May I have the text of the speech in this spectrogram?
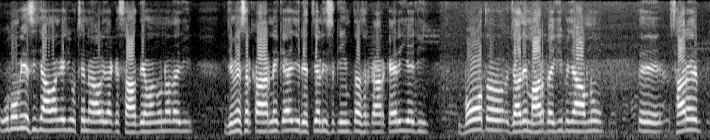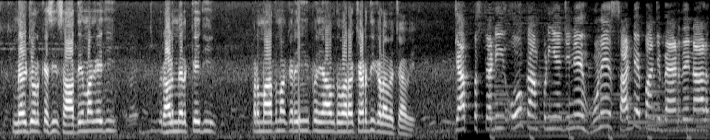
ਉਦੋਂ ਵੀ ਅਸੀਂ ਜਾਵਾਂਗੇ ਜੀ, ਉੱਥੇ ਨਾਲ ਜਾ ਕੇ ਸਾਥ ਦੇਵਾਂਗੇ ਉਹਨਾਂ ਦਾ ਜੀ। ਜਿਵੇਂ ਸਰਕਾਰ ਨੇ ਕਿਹਾ ਜੀ, ਰੇਤੇ ਵਾਲੀ ਸਕੀਮ ਤਾਂ ਸਰਕਾਰ ਕਹਿ ਰਹੀ ਹੈ ਜੀ। ਬਹੁਤ ਜ਼ਿਆਦਾ ਮਾਰ ਪੈ ਗਈ ਪੰਜਾਬ ਨੂੰ ਤੇ ਸਾਰੇ ਮਿਲ ਜੁਲ ਕੇ ਅਸੀਂ ਸਾਥ ਦੇਵਾਂਗੇ ਜੀ, ਰਲ ਮਿਲ ਕੇ ਜੀ, ਪਰਮਾਤਮਾ ਕਰੇ ਜੀ ਪੰਜਾਬ ਦੁਬਾਰਾ ਚੜ੍ਹਦੀ ਕਲਾ ਵਿੱਚ ਆਵੇ। ਜਪ ਸਟੱਡੀ ਉਹ ਕੰਪਨੀ ਹੈ ਜਿਨੇ ਹੁਣੇ 5.5 ਬੈਂਡ ਦੇ ਨਾਲ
